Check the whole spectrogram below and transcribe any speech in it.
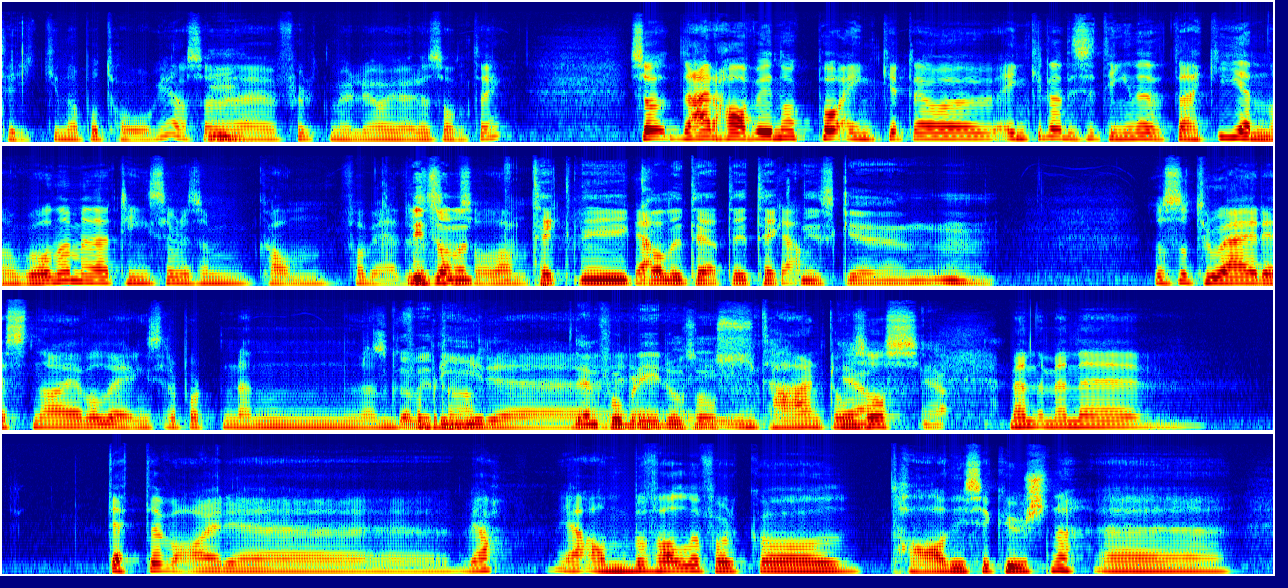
trikken og på toget. altså Det er fullt mulig å gjøre sånne ting. Så der har vi nok på enkelte, enkelte av disse tingene Dette er ikke gjennomgående, men det er ting som liksom kan forbedres. Litt sånne sånn. teknikaliteter, tekniske mm. Og så tror jeg resten av evalueringsrapporten den, den, forblir, eh, Den forblir hos oss. internt hos Ja, oss. ja. Men, men eh, dette var eh, Ja, jeg anbefaler folk å ta disse kursene. Eh,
